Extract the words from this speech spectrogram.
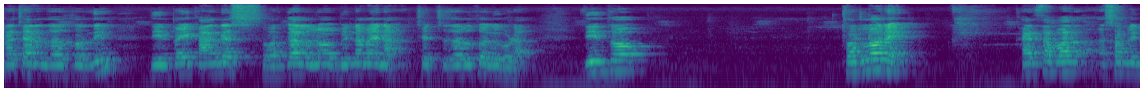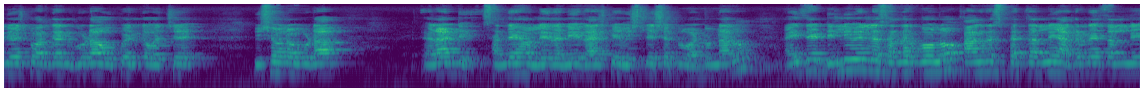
ప్రచారం జరుగుతుంది. దీనిపై కాంగ్రెస్ వర్గాలలో భిన్నమైన చర్చ జరుగుతుంది కూడా. దీంతో త్వరలోనే ఖైరతాబాద్ అసెంబ్లీ నియోజకవర్గానికి కూడా ఉప ఎన్నిక వచ్చే విషయంలో కూడా ఎలాంటి సందేహం లేదని రాజకీయ విశ్లేషకులు అంటున్నారు. అయితే ఢిల్లీ వెళ్ళిన సందర్భంలో కాంగ్రెస్ పెద్దల్ని అగ్రనేతల్ని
